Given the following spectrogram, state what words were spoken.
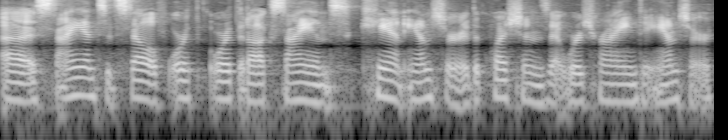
uh, science itself, orth- orthodox science, can't answer the questions that we're trying to answer.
